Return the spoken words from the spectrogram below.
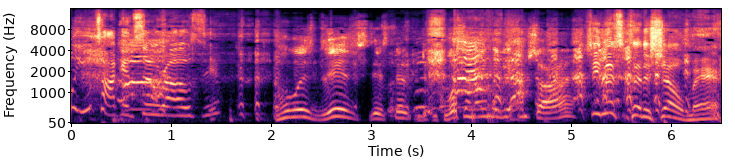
are you talking to, Rosie? Who is this? This what's her name again? I'm sorry. She listens to the show, man.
